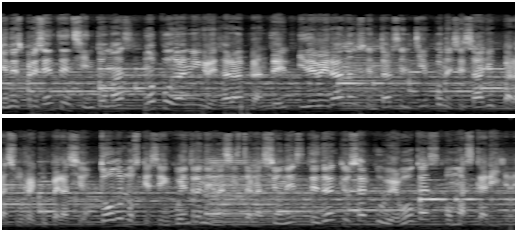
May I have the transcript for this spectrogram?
Quienes presenten síntomas no podrán ingresar al plantel y deberán ausentarse el tiempo necesario para su recuperación. Todos los que se encuentran en las instalaciones tendrán que usar cubrebocas o mascarilla.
